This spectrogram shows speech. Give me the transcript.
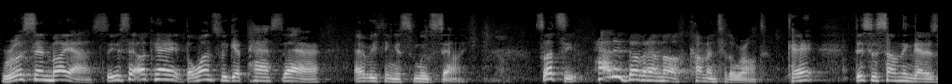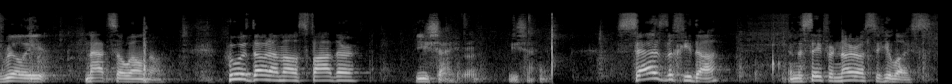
Rus and Boaz. So you say, okay, but once we get past there, everything is smooth sailing. So let's see. How did David HaMelech come into the world? Okay? This is something that is really not so well known. Who was David HaMelech's father? Yishai. Yishai. Says the Chida in the Sefer Noira Sehilos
